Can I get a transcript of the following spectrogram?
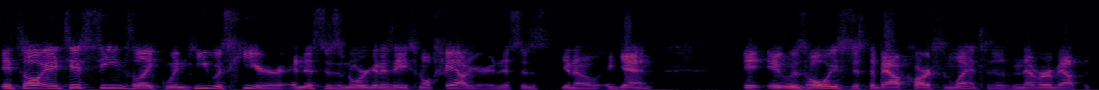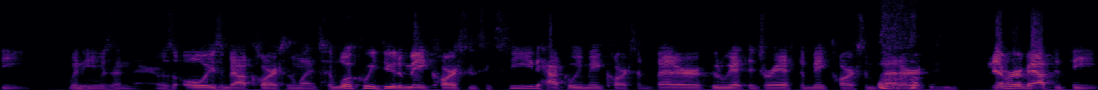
It's all. It just seems like when he was here, and this is an organizational failure. And this is, you know, again, it, it was always just about Carson Wentz. It was never about the team when he was in there. It was always about Carson Wentz. So what can we do to make Carson succeed? How can we make Carson better? Who do we have to draft to make Carson better? never about the team.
